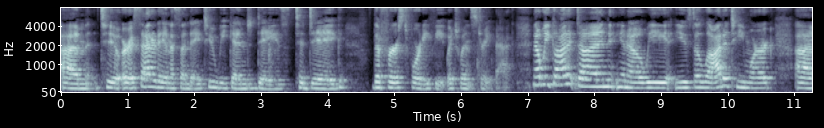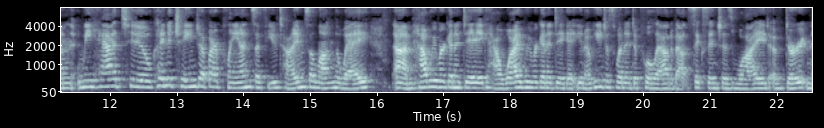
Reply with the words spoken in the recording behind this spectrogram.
um, to, or a Saturday and a Sunday, two weekend days to dig the first 40 feet, which went straight back. Now we got it done. You know, we used a lot of teamwork. Um, we had to kind of change up our plans a few times along the way. Um, how we were going to dig, how wide we were going to dig it. You know, he just wanted to pull out about six inches wide of dirt and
